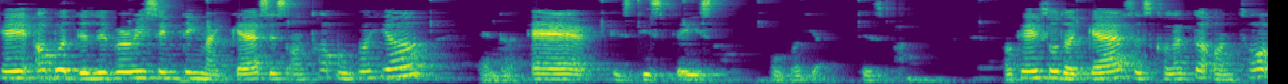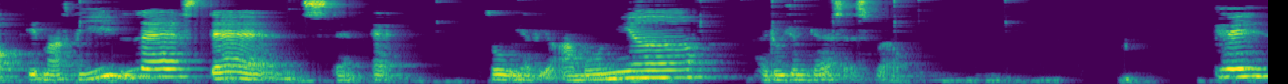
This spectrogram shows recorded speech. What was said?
Okay, upward delivery, same thing. My gas is on top over here, and the air is displaced over here, this part. Okay, so the gas is collected on top. It must be less dense than air. So we have your ammonia, hydrogen gas as well. Okay,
